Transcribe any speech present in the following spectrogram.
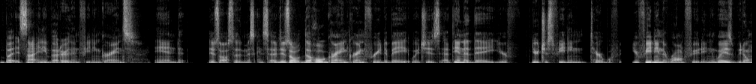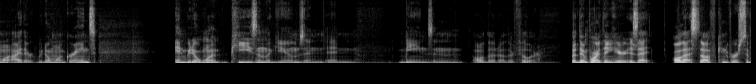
but it's not any better than feeding grains. And there's also the misconception. There's all, the whole grain grain free debate, which is at the end of the day, you're you're just feeding terrible food. You're feeding the wrong food, anyways. We don't want either. We don't want grains, and we don't want peas and legumes and and beans and all that other filler. But the important thing here is that all that stuff converts to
